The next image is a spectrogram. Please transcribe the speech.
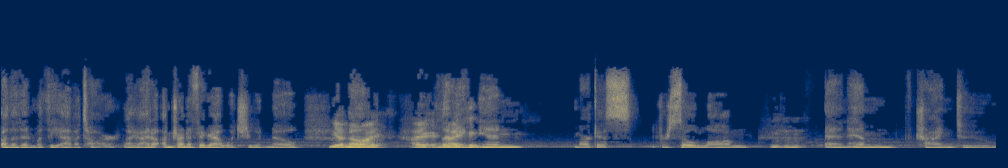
other than with the avatar like I, am trying to figure out what she would know Yeah, no, I, I, I living think, in marcus for so long Mhm. and him trying to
